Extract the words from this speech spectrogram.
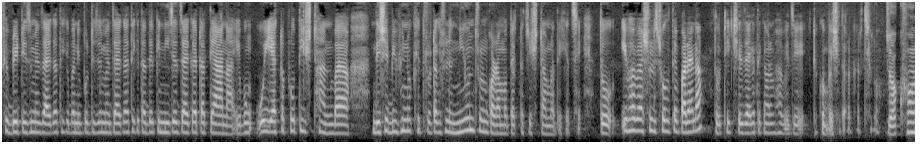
ফেভারিটিজমের জায়গা থেকে বা নিপোটিজমের জায়গা থেকে তাদেরকে নিজের জায়গাটাতে আনা এবং ওই একটা প্রতিষ্ঠান বা দেশের বিভিন্ন ক্ষেত্রটাকে আসলে নিয়ন্ত্রণ করার মতো একটা চেষ্টা আমরা দেখেছি। তো এভাবে আসলে চলতে পারে না। তো ঠিক সেই জায়গা থেকে আমরা ভাবি যে এটা খুব বেশি দরকার ছিল। যখন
